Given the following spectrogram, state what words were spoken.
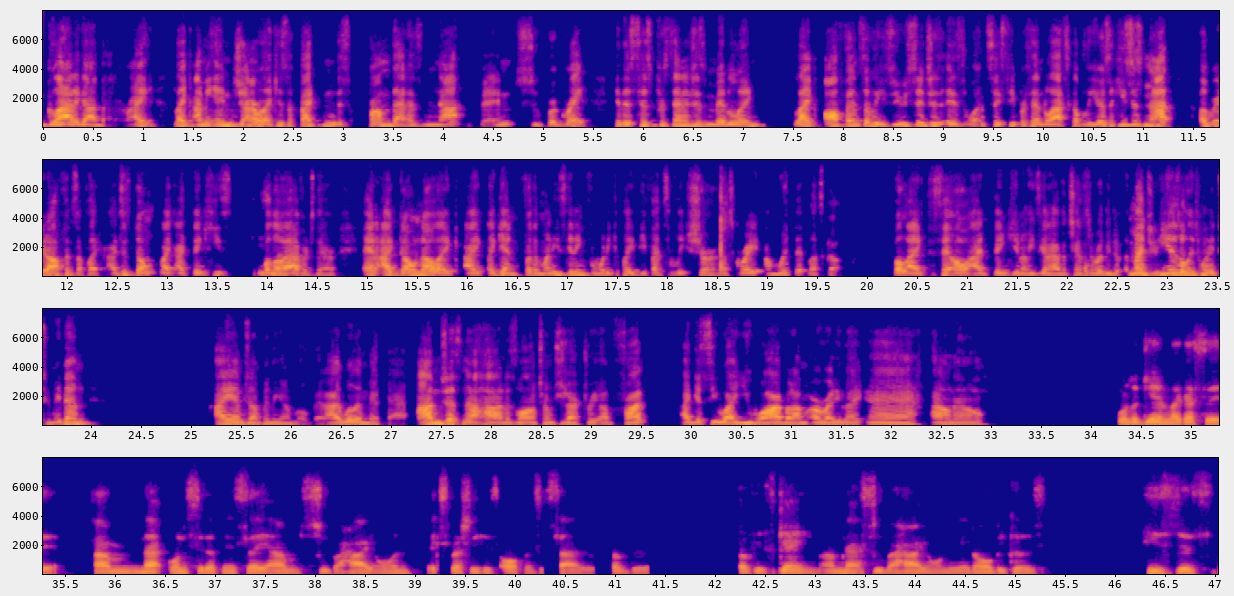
glad it got better, right? Like, I mean, in general, like his effectiveness from that has not been super great. His assist percentage is middling. Like offensively, his usage is, is what 60% the last couple of years. Like he's just not a great offensive player. I just don't like I think he's, below average there. And I don't know, like I again, for the money he's getting for what he can play defensively, sure, that's great. I'm with it. Let's go. But like to say, oh, I think you know he's gonna have a chance to really do mind you, he is only 22. Maybe I'm I am jumping the gun a little bit. I will admit that. I'm just not high on his long-term trajectory up front. I can see why you are, but I'm already like, eh, I don't know. Well, again, like I said, I'm not going to sit up and say I'm super high on, especially his offensive side of the of his game. I'm not super high on it at all because he's just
